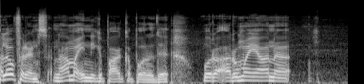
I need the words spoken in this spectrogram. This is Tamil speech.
ஹலோ ஃப்ரெண்ட்ஸ் நாம் இன்றைக்கி பார்க்க போகிறது ஒரு அருமையான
